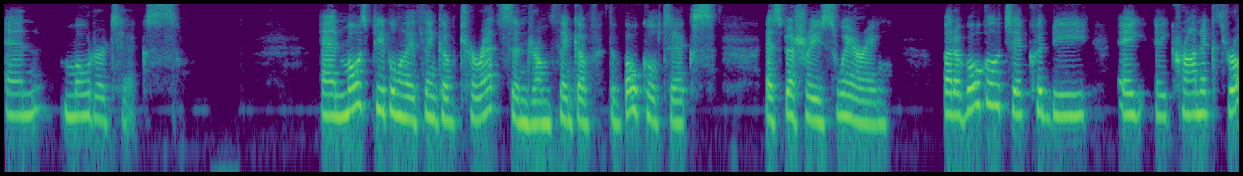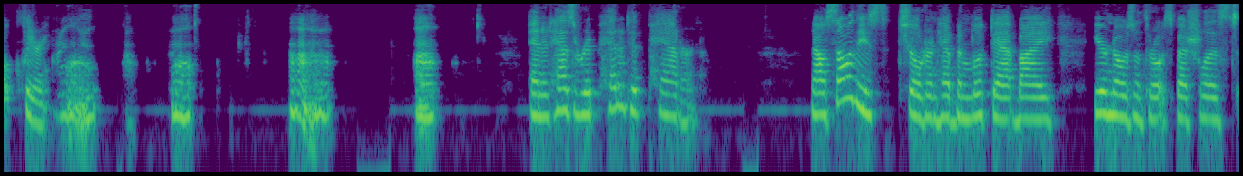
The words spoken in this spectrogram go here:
and motor tics. And most people, when they think of Tourette syndrome, think of the vocal tics, especially swearing. But a vocal tic could be a, a chronic throat clearing. and it has a repetitive pattern. Now, some of these children have been looked at by ear, nose, and throat specialists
